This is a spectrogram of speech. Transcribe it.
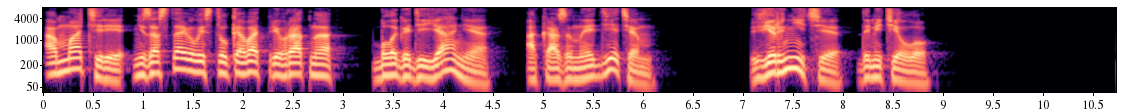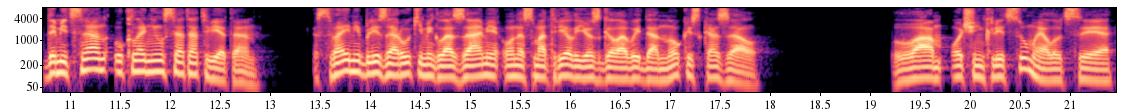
о матери не заставила истолковать превратно благодеяние, оказанное детям. Верните Дометиллу. Домициан уклонился от ответа. Своими близорукими глазами он осмотрел ее с головы до ног и сказал, «Вам очень к лицу, моя Луция,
